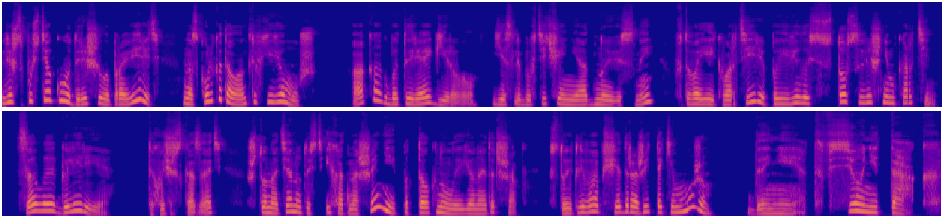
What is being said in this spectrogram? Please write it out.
лишь спустя годы решила проверить, насколько талантлив ее муж. А как бы ты реагировал, если бы в течение одной весны в твоей квартире появилось сто с лишним картин, целая галерея? Ты хочешь сказать, что натянутость их отношений подтолкнула ее на этот шаг? Стоит ли вообще дорожить таким мужем? Да нет, все не так.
